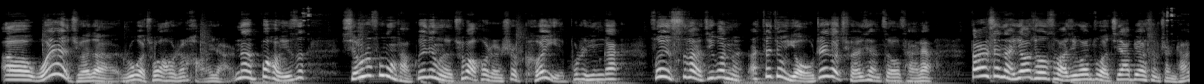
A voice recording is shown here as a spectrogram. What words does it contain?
呃，我也觉得如果取保候审好一点。那不好意思，刑事诉讼法规定的取保候审是可以，不是应该。所以司法机关呢，啊，它就有这个权限自由裁量。当然，现在要求司法机关做羁押必要性审查，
